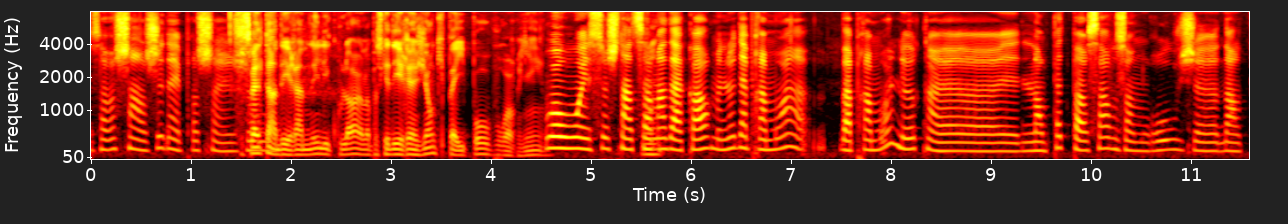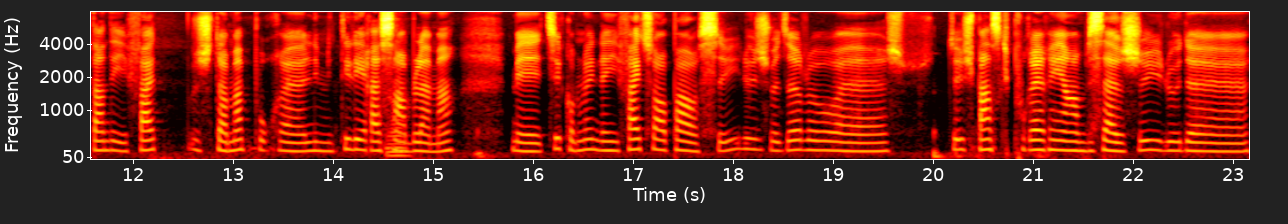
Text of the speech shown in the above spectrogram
ça va changer dans les prochains jours. Ce serait le temps de ramener les couleurs, là, parce qu'il y a des régions qui ne payent pas pour rien. Oui, oui, ça, je suis entièrement d'accord. Mais là, d'après moi, d'après moi, là, quand, euh, ils l'ont peut-être passé en zone rouge euh, dans le temps des fêtes, justement pour euh, limiter les rassemblements. Mais, tu sais, comme là, les fêtes sont passées, là, je veux dire, là, je, je pense qu'ils pourraient réenvisager, là, de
